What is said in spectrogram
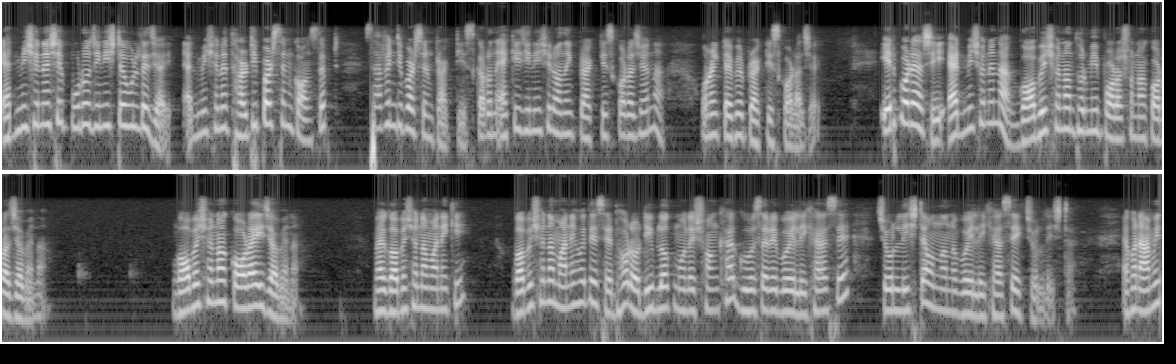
অ্যাডমিশনে এসে পুরো জিনিসটা উল্টে যায়। অ্যাডমিশনে thirty percent concept seventy percent practice কারণ একই জিনিসের অনেক প্র্যাকটিস করা যায় না, অনেক টাইপের প্র্যাকটিস করা যায়। এরপরে আসি অ্যাডমিশনে না গবেষণাধর্মী পড়াশোনা করা যাবে না। গবেষণা করাই যাবে না। ভাই, গবেষণা মানে কি? গবেষণা মানে হইতেছে, ধরো ডি ব্লক মৌলের সংখ্যা, গুহসারের বইয়ে লেখা আছে চল্লিশটা, অন্যান্য বইয়ে লেখা আছে একচল্লিশটা। এখন আমি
